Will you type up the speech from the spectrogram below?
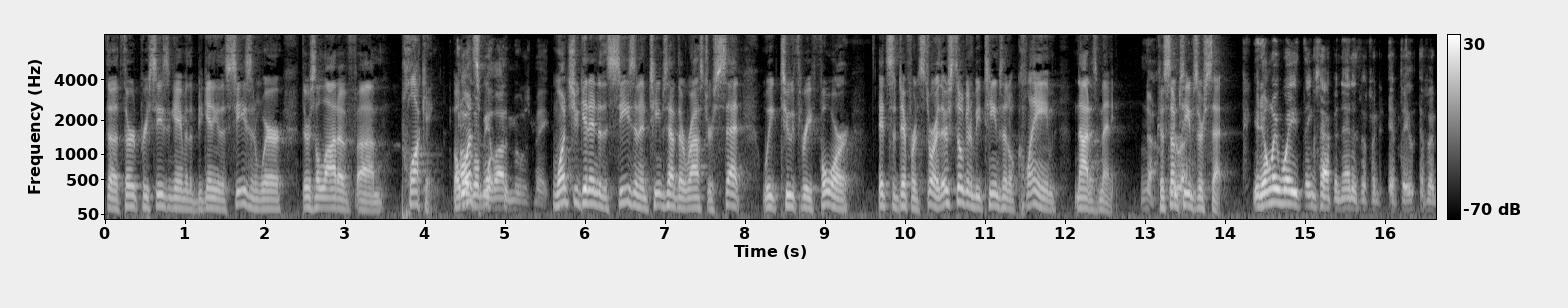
the third preseason game and the beginning of the season where there's a lot of um, plucking. But oh, once, be a lot of moves made. Once you get into the season and teams have their roster set week two, three, four, it's a different story. There's still going to be teams that'll claim not as many. No, because some teams right. are set. The only way things happen then is if a, if they if a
